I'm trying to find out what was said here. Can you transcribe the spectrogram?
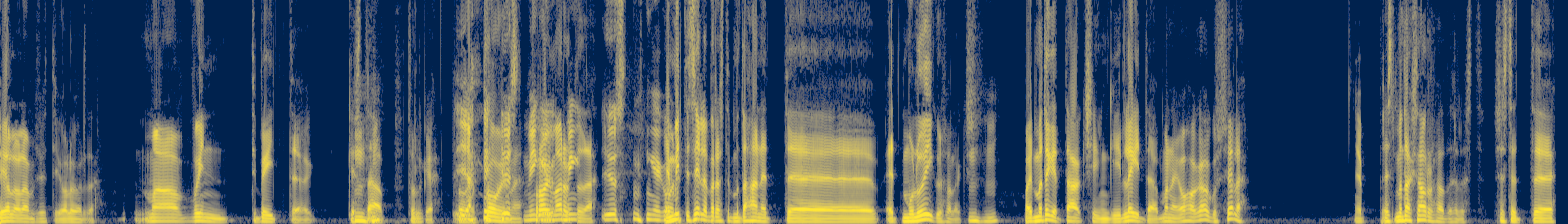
ei ole olemas ühtegi olukorda. ma võin debate, kes mm. -hmm. tahab, tulge, proovime, proovime arutada. ja mitte sellepärast, et ma tahan, et, et mul õigus oleks mm. -hmm. vaid ma tegelikult tahaksingi leida mõne koha ka, kus ei ole. Sest ma tahaks aru saada sellest, sest et eh,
